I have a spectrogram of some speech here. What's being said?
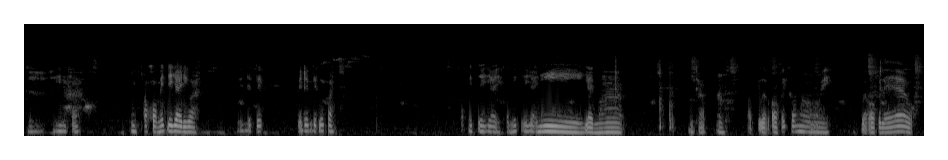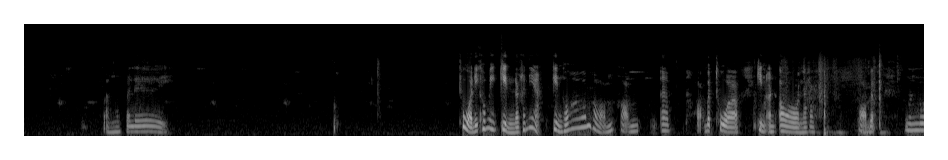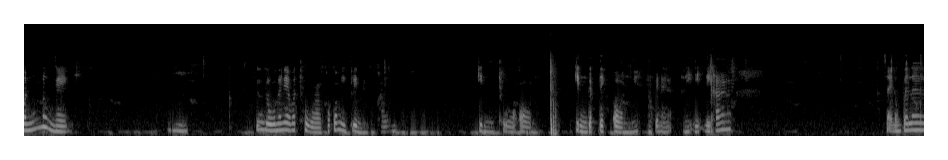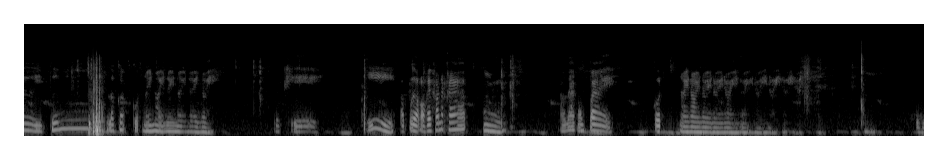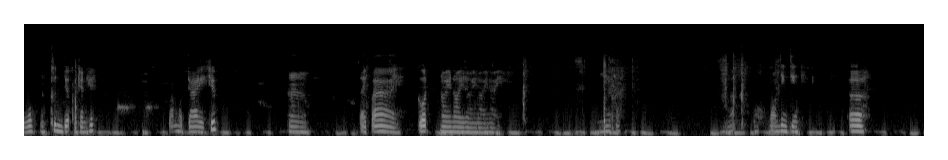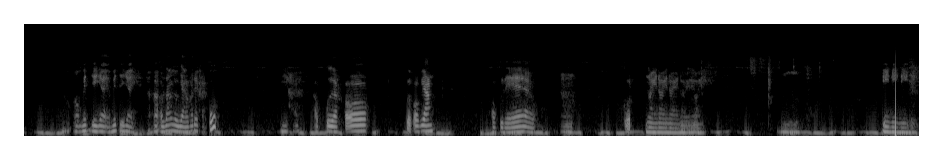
อ่า นี่นะคะเอาของเม็ดใหญ่ๆดีกว่า เม็ดเล็กๆ เม็ดเล็กๆไว้ก่อนขอเม็ดใหญ่ๆขอเม็ดใหญ่ๆนี่ใหญ่มาก นี่ครับอะเอาเปลือกออกให้เขาหน่อยเอาเปลือกออกไปแล้ว ฝังลงไปเลยถั่วนี่เขามีกลิ่นนะคะเนี่ย กลิ่นเขาหอมหอมหอมเอ่อหอมแบบถั่วกลิ่นอ่อนๆนะคะ หอมแบบนวลๆนุ่มๆไงเพิ่งรู้นะเนี่ยว่าถั่วเขาก็มีกลิ่นของเขากลิ่นถั่วอ่อนกลิ่นแบบเด็กอ่อนงเงี้ยเอาไปไหนละนี่นี่นี่ครับ ใส่ลงไปเลยปึ้มแล้วก็กดหน่อยหน่อยหน่อยหน่อยหน่อยหน่อย โอเค นี่ เอาเปลือกออกให้เขานะครับ อืม เอารากลงไป กดหน่อยหน่อยหน่อยหน่อยหน่อยหน่อยหน่อยหน่อยหน่อยหน่อยโอ้โห มันขึ้นเยอะเหมือนกันเฮ้ยปั๊มหัวใจ ชึบ อ่าใส่ไปกดหน่อยหน่อยหน่อยหน่อยหน่อยนี่นะคะละร้อนจริง ๆ เออเอาเม็ดใหญ่ๆ เอาเม็ดใหญ่ๆ เอาเอารากยาวๆก็ได้ค่ะอุ๊นี่ค่ะ เอาเปลือกออก เปลือกออกยัง ออกไปแล้วกดหน่อยหน่อยหน่อยหน่อยหน่อยนี่นี่นี่นี่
